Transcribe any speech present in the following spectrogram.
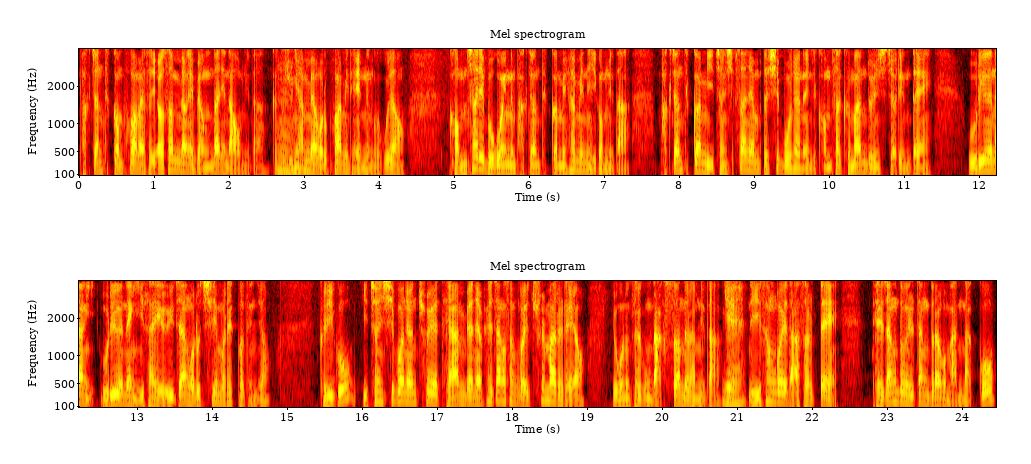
박전 특검 포함해서 6명의 명단이 나옵니다. 그러니까 그 중에 음. 한 명으로 포함이 돼 있는 거고요. 검찰이 보고 있는 박 전 특검의 혐의는 이겁니다. 박 전 특검이 2014년부터 15년에 이제 검사 그만둔 시절인데 우리은행 우리은행 이사의 의장으로 취임을 했거든요. 그리고 2015년 초에 대한변협 회장 선거에 출마를 해요. 요거는 결국 낙선을 합니다. 예. 근데 이 선거에 나설 때 대장동 일당들하고 만났고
